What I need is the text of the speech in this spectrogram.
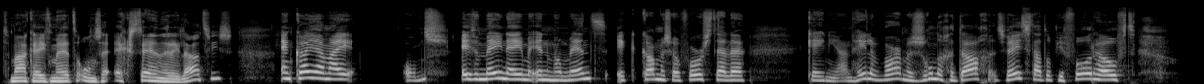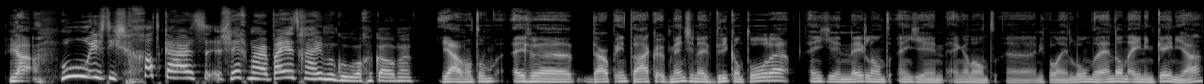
te maken heeft met onze externe relaties. En kan jij mij, ons, even meenemen in een moment? Ik kan me zo voorstellen, Kenia, een hele warme zonnige dag. Het zweet staat op je voorhoofd. Ja, Hoe is die schatkaart, zeg maar, bij het geheim van Google gekomen? Ja, want om even daarop in te haken. Upmention heeft drie kantoren. Eentje in Nederland, eentje in Engeland, eh, in ieder geval in Londen en dan één in Kenia.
